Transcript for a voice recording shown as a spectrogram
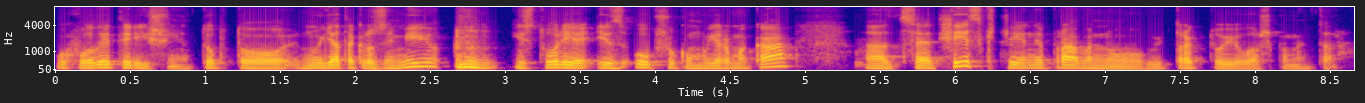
ухвалити рішення. Тобто, ну я так розумію, історія із обшуком у Єрмака е, це тиск, чи я неправильно трактую ваш коментар?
